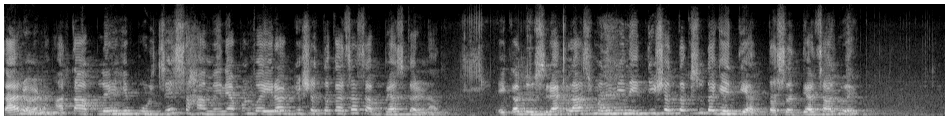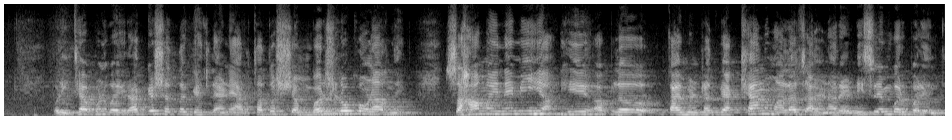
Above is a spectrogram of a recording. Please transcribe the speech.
कारण आता आपले हे पुढचे सहा महिने आपण वैराग्य शतकाचाच अभ्यास करणार एका दुसऱ्या क्लासमध्ये मी नीतिशतकसुद्धा घेते आत्ता सध्या चालू आहे. पण इथे आपण वैराग्य शतक घेतलं आणि अर्थातच शंभर श्लोक होणार नाही सहा महिने मी हे आपलं काय म्हणतात व्याख्यान मला चालणार आहे डिसेंबरपर्यंत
